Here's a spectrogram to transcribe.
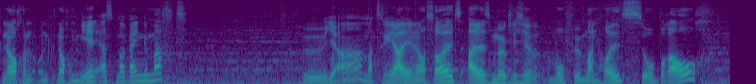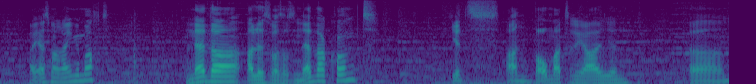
Knochen und Knochenmehl erstmal reingemacht. Äh, ja, Materialien aus Holz, alles mögliche, wofür man Holz so braucht. War erstmal reingemacht. Nether, alles was aus Nether kommt. Jetzt an Baumaterialien. Ähm,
